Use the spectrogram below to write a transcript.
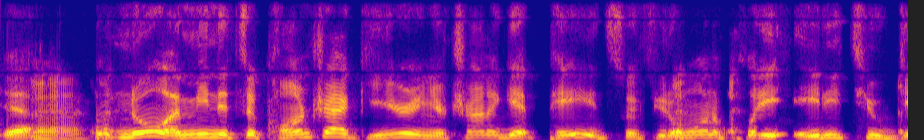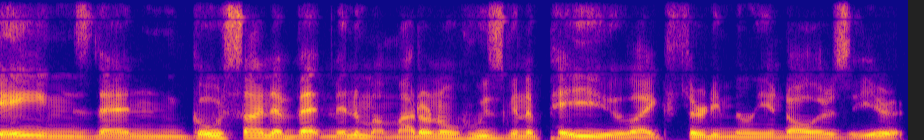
Yeah. Yeah. But no, I mean it's a contract year and you're trying to get paid. So if you don't want to play 82 games, then go sign a vet minimum. I don't know who's gonna pay you like 30 million dollars a year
